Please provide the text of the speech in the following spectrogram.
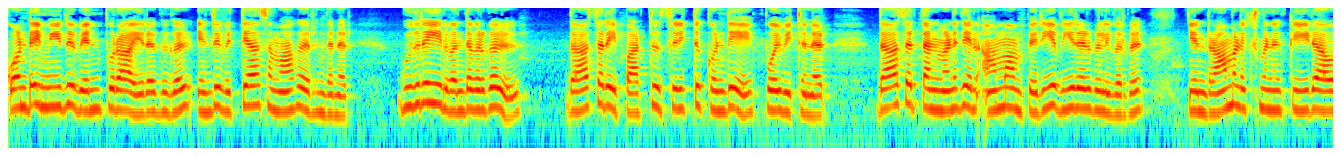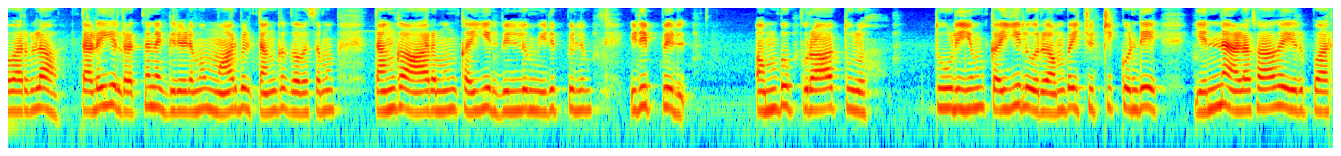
கொண்டை மீது வெண்புறா இறகுகள் என்று வித்தியாசமாக இருந்தனர். குதிரையில் வந்தவர்கள் தாசரை பார்த்து சிரித்துக்கொண்டே போய்விட்டனர். தாசர் தன் மனதில் ஆமாம் பெரிய வீரர்கள் இவர்கள். என் ராமலக்ஷ்மணுக்கு ஈடாவார்களா? தலையில் ரத்தன கிரீடமும் மார்பில் தங்க கவசமும் தங்க ஆரமும் கையில் வில்லும் இடுப்பிலும் இடுப்பில் அம்பு புறா தூ தூளியும் கையில் ஒரு அம்பை சுற்றி கொண்டே என்ன அழகாக இருப்பார்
